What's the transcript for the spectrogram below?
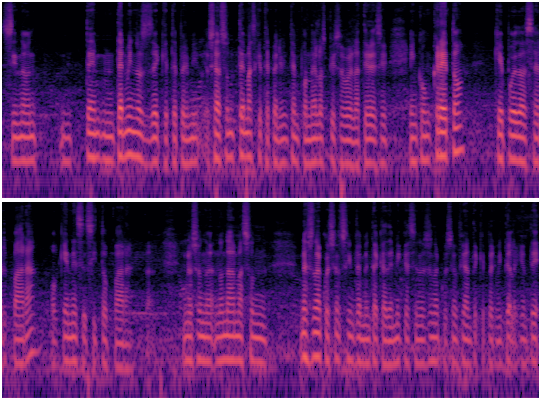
sino en en términos de que te permite, o sea, son temas que te permiten poner los pies sobre la tierra y decir, en concreto, ¿qué puedo hacer para o qué necesito para? No es una, no nada más son, no es una cuestión simplemente académica, sino es una cuestión fíjate que permite a la gente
